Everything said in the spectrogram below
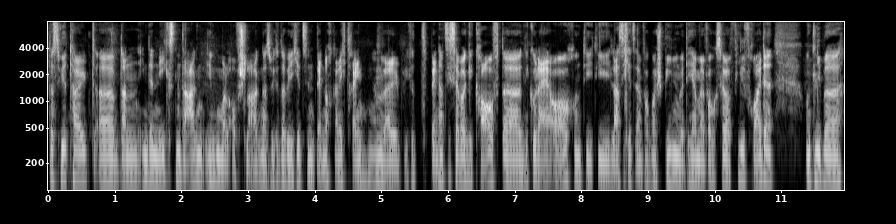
Das wird halt äh, dann in den nächsten Tagen irgendwann mal aufschlagen. Also da will ich jetzt den Ben noch gar nicht drängen, weil ich, Ben hat sich selber gekauft, äh, Nikolai auch und die, die lasse ich jetzt einfach mal spielen, weil die haben einfach selber viel Freude und lieber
